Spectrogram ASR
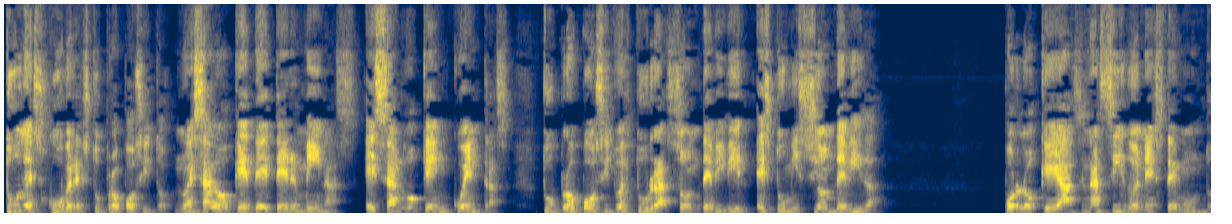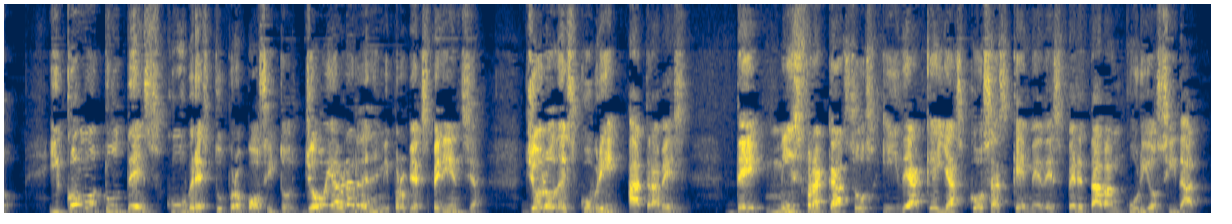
Tú descubres tu propósito. No es algo que determinas, es algo que encuentras. Tu propósito es tu razón de vivir, es tu misión de vida. Por lo que has nacido en este mundo. ¿Y cómo tú descubres tu propósito? Yo voy a hablar desde mi propia experiencia. Yo lo descubrí a través de mis fracasos y de aquellas cosas que me despertaban curiosidad.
